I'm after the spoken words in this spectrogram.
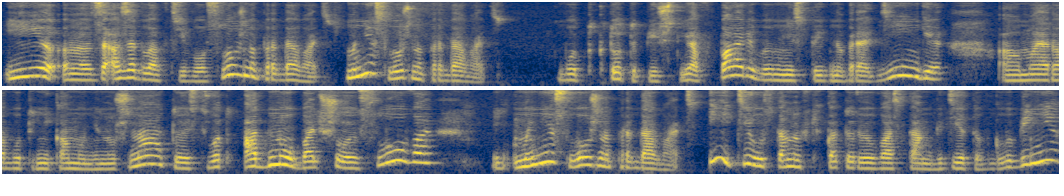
и а, озаглавьте его «Сложно продавать». Мне сложно продавать. Вот кто-то пишет, я впариваю, мне стыдно брать деньги, а, моя работа никому не нужна. То есть вот одно большое слово мне сложно продавать. И те установки, которые у вас там где-то в глубине,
